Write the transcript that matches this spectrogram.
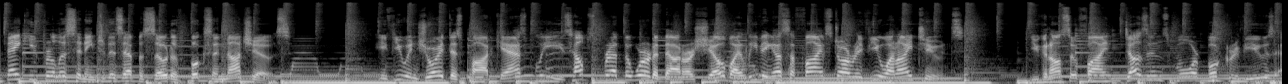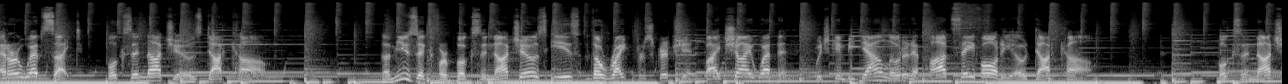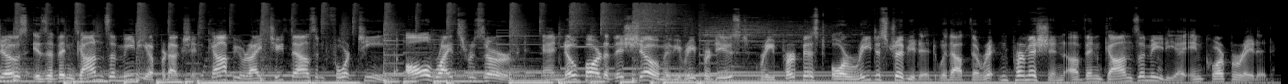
Thank you for listening to this episode of Books and Nachos. If you enjoyed this podcast, please help spread the word about our show by leaving us a five star review on iTunes. You can also find dozens more book reviews at our website, booksandnachos.com. The music for Books and Nachos is The Right Prescription by Chai Weapon, which can be downloaded at podsafeaudio.com. Books and Nachos is a Venganza Media production, copyright 2014, all rights reserved, and no part of this show may be reproduced, repurposed, or redistributed without the written permission of Venganza Media Incorporated.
